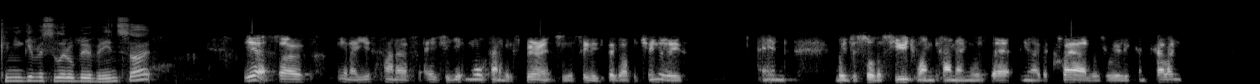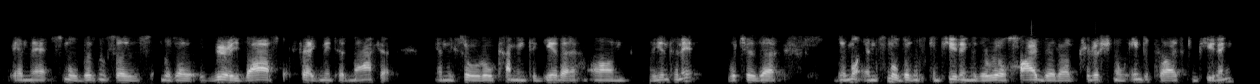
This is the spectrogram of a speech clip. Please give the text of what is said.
Can you give us a little bit of an insight? Yeah. So you know, you kind of as you get more kind of experience, you see these big opportunities, and we just saw this huge one coming was that, you know, the cloud was really compelling and that small businesses was a very vast but fragmented market. And we saw it all coming together on the internet, which is a, and small business computing is a real hybrid of traditional enterprise computing,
